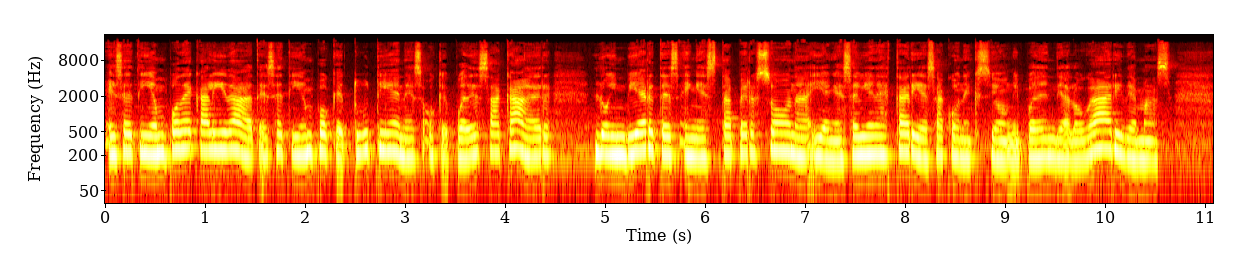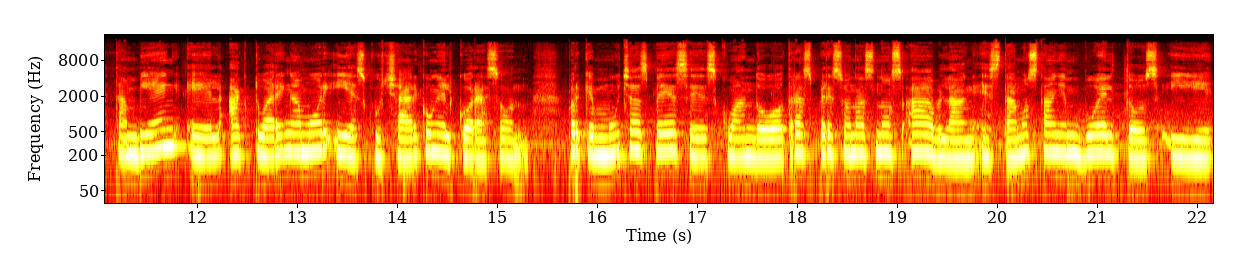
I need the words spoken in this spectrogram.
ese tiempo de calidad, ese tiempo que tú tienes o que puedes sacar, lo inviertes en esta persona y en ese bienestar y esa conexión y pueden dialogar y demás. También el actuar en amor y escuchar con el corazón, porque muchas veces cuando otras personas nos hablan estamos tan envueltos y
